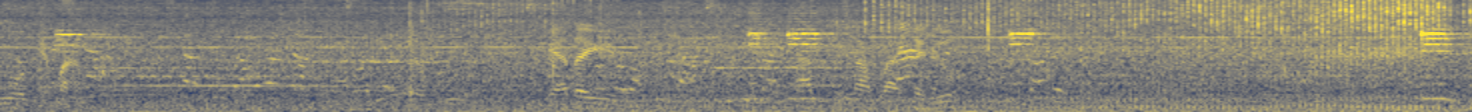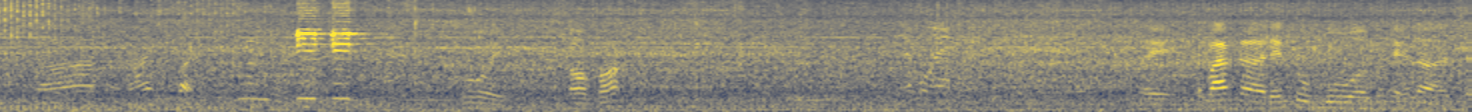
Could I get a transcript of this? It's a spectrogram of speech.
mua kẻ bán. Ờ, Ghé đây làm vải chảy nước và hai bảy rồi to quá. Đây, các bác ờ, đến thu mua có thể là chở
